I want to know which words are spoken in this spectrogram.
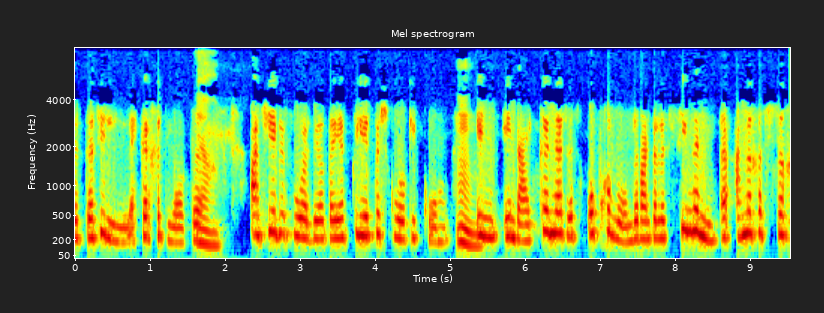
Dit dis die lekker gedeelte. Ja. As jy byvoorbeeld by 'n kleuterskooltjie kom mm. en en daai kinders is opgewonde want hulle sien 'n ander gesig,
